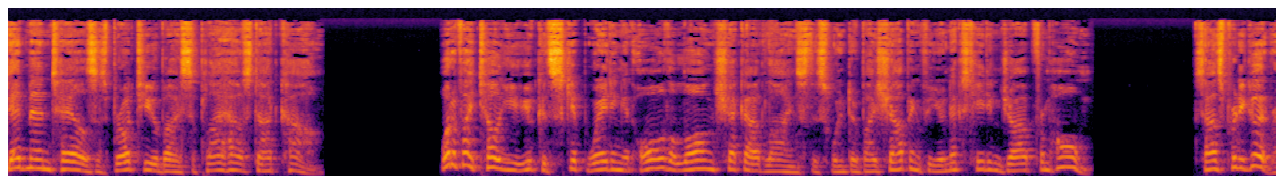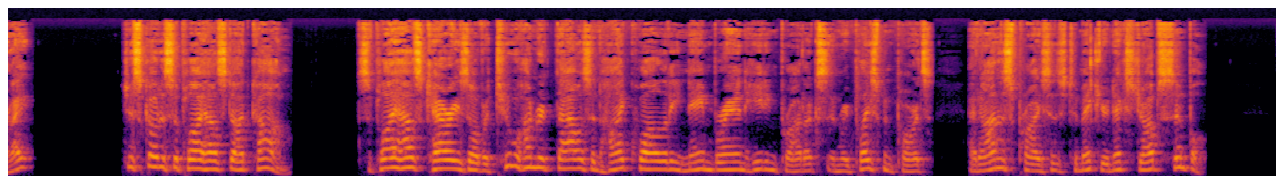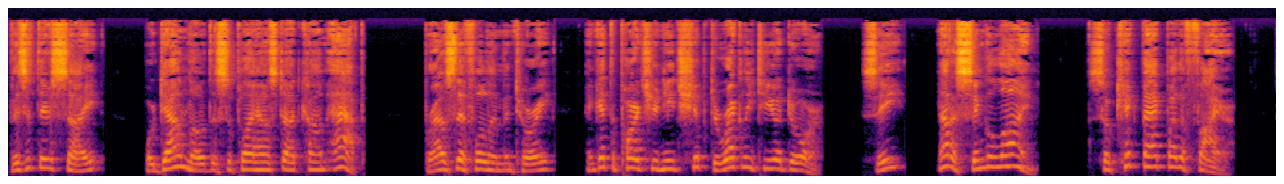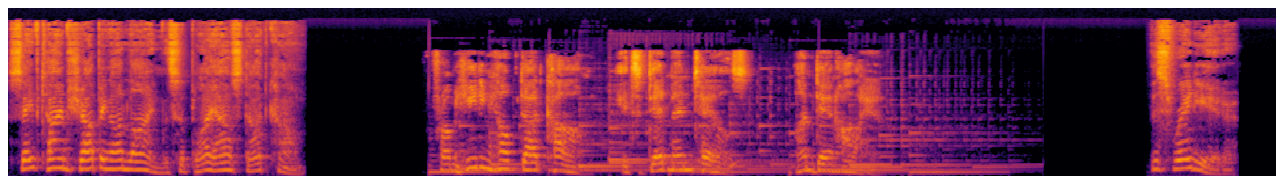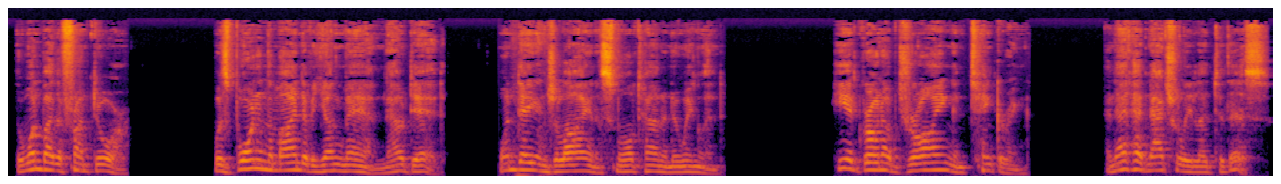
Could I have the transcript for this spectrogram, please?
Dead Men Tales is brought to you by SupplyHouse.com. What if I tell you you could skip waiting in all the long checkout lines this winter by shopping for your next heating job from home? Sounds pretty good, right? Just go to SupplyHouse.com. SupplyHouse carries over 200,000 high quality name brand heating products and replacement parts at honest prices to make your next job simple. Visit their site or download the SupplyHouse.com app. Browse their full inventory and get the parts you need shipped directly to your door. See? Not a single line. So kick back by the fire. Save time shopping online with supplyhouse.com. From heatinghelp.com, it's Dead Men Tales. I'm Dan Holohan. This radiator, the one by the front door, was born in the mind of a young man, now dead, one day in July in a small town in New England. He had grown up drawing and tinkering, and that had naturally led to this.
